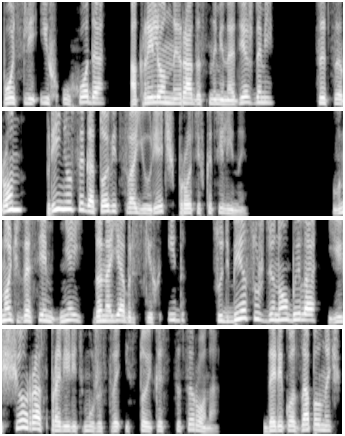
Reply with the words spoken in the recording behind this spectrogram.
После их ухода Окрыленный радостными надеждами, Цицерон принялся готовить свою речь против Кателины. В ночь за семь дней до ноябрьских ид судьбе суждено было еще раз проверить мужество и стойкость Цицерона. Далеко за полночь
